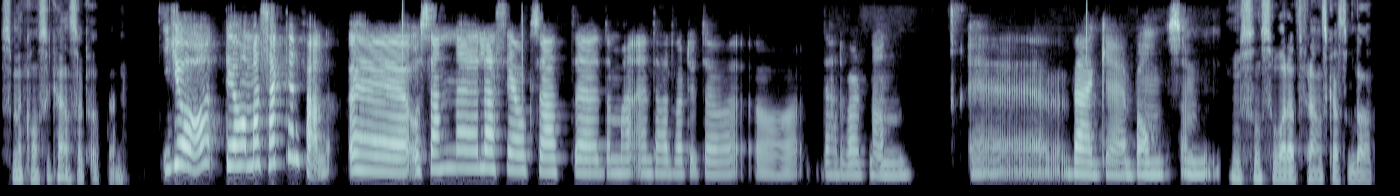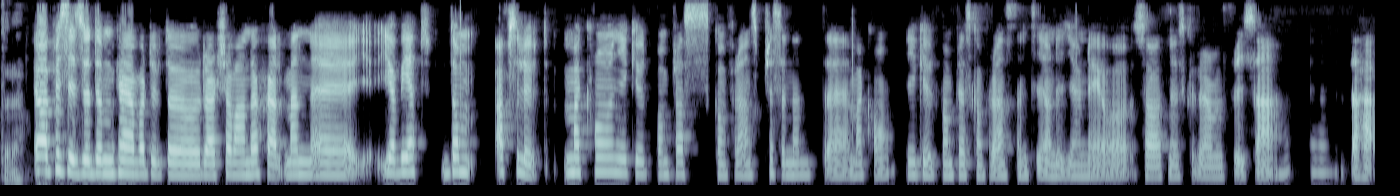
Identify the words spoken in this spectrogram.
som en konsekvens av kuppen? Ja, det har man sagt i alla fall. Eh, och sen eh, läste jag också att eh, de inte hade varit ute och, och, det hade varit någon eh, vägbomb som... Som sårat franska soldater? Ja, precis. Och de kan ha varit ute och rört sig av andra skäl. Men eh, jag vet, de, absolut. Macron gick ut på en presskonferens, president eh, Macron gick ut på en presskonferens den 10 juni och sa att nu skulle de frysa eh, det här.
